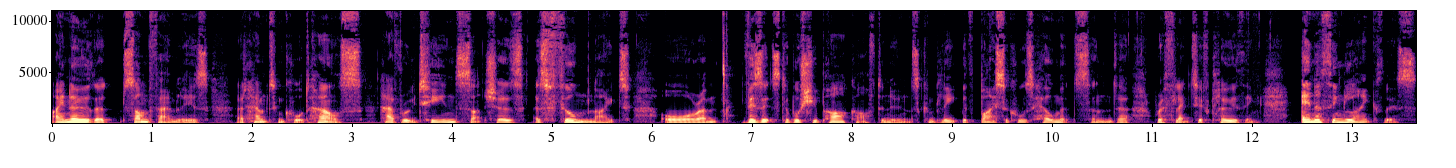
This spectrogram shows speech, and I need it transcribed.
I know that some families at Hampton Court House have routines such as, as film night or um, visits to Bushy Park afternoons, complete with bicycles, helmets, and uh, reflective clothing. Anything like this,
